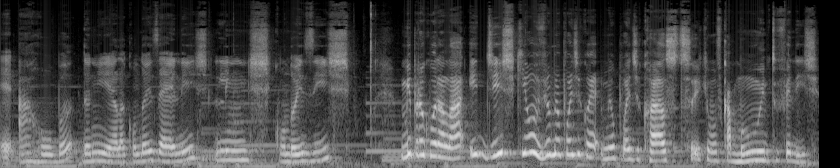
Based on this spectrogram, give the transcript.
é arroba Daniela com dois L's, Lins com dois Is. Me procura lá e diz que ouviu meu podcast, meu podcast e que eu vou ficar muito feliz.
